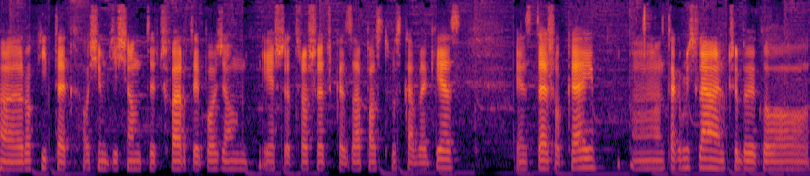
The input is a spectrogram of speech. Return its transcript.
e, Rokitek 84 poziom, jeszcze troszeczkę zapas truskawek jest. więc też ok. Tak myślałem, czy by go,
